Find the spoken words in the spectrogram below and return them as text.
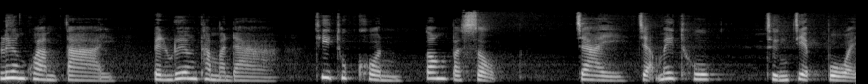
เรื่องความตายเป็นเรื่องธรรมดาที่ทุกคนต้องประสบ ใจจะไม่ทุกข์ ถึงเจ็บป่วย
